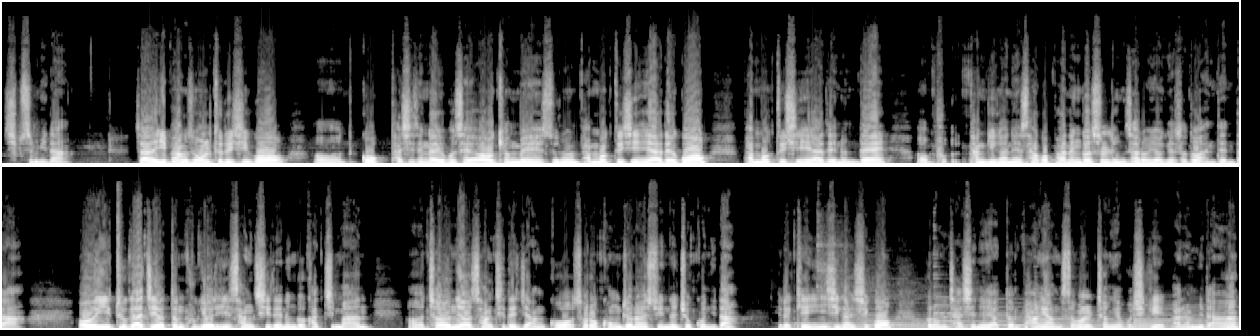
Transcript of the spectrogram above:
싶습니다. 자, 이 방송을 들으시고 어, 꼭 다시 생각해 보세요. 경매 횟수는 밥 먹듯이 해야 되고 밥 먹듯이 해야 되는데 어, 부- 단기간에 사고 파는 것을 능사로 여겨서도 안 된다. 어, 이 두 가지 어떤 구결이 상치되는 것 같지만 어, 전혀 상치되지 않고 서로 공존할 수 있는 조건이다. 이렇게 인식하시고 그러면 자신의 어떤 방향성을 정해 보시기 바랍니다.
